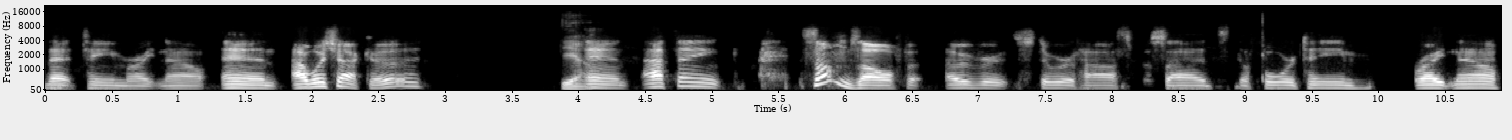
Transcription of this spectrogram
that team right now, and I wish I could. Yeah. And I think something's off over at Stewart-Haas besides the four team right now.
